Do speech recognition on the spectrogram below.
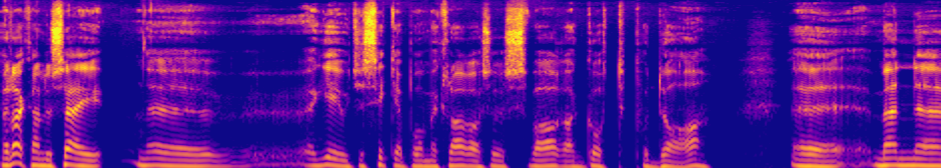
Ja, det kan du si. Eh, jeg er jo ikke sikker på om jeg klarer å svare godt på det. Eh, men eh,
